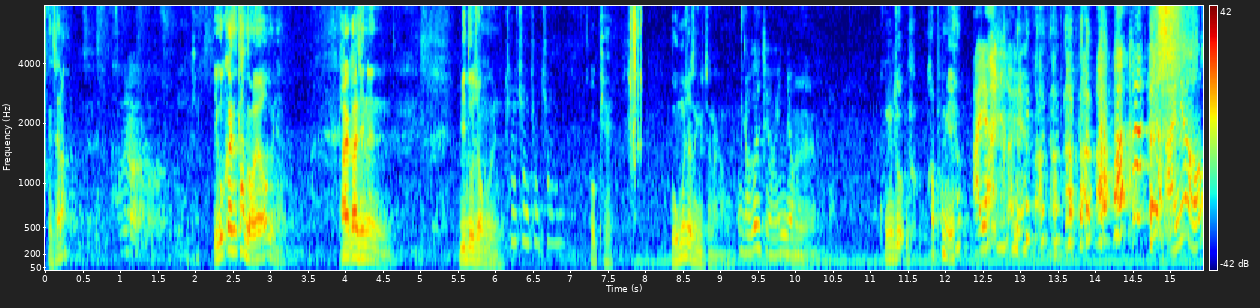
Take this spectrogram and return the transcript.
괜찮아? 오케이. 이거까지 다 넣어요 그냥. 밝아지는 미도정은. 총총총총. 오케이. 너무 잘생겼잖아요. 아, 그렇죠. 인정. 네. 공조 화품이에요? 아니요, 아니요, 아니요. 아니요.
